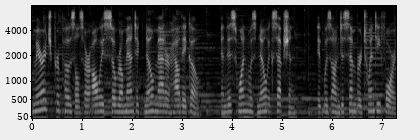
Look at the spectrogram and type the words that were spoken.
Marriage proposals are always so romantic no matter how they go, and this one was no exception, it was on December 24,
